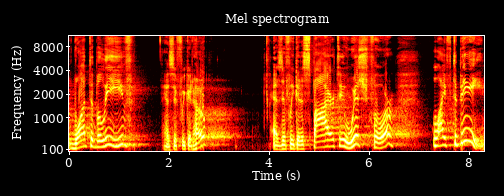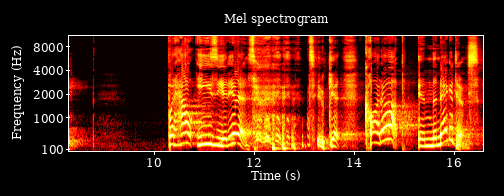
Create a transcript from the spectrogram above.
want to believe, as if we could hope, as if we could aspire to, wish for life to be. But how easy it is to get caught up in the negatives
